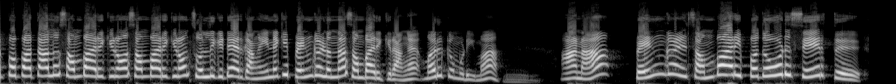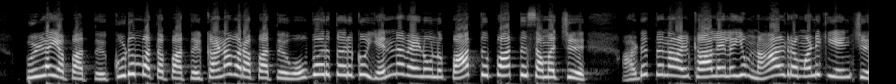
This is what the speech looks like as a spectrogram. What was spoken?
எப்ப பார்த்தாலும் சம்பாதிக்கிறோம் சம்பாதிக்கிறோம் சொல்லிக்கிட்டே இருக்காங்க. இன்னைக்கு பெண்களும் தான் சம்பாதிக்கிறாங்க மறுக்க முடியுமா? ஆனா பெண்கள் சம்பாதிப்பதோடு சேர்த்து பிள்ளைய பார்த்து குடும்பத்தை பார்த்து கணவரை பார்த்து ஒவ்வொருத்தருக்கும் என்ன வேணும்னு பார்த்து பார்த்து சமைச்சு அடுத்த நாள் காலையிலயும் நாலரை மணிக்கு எஞ்சி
